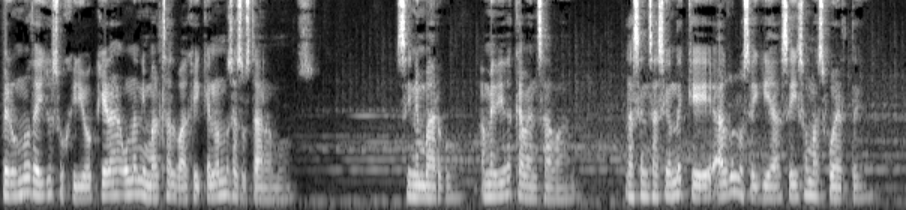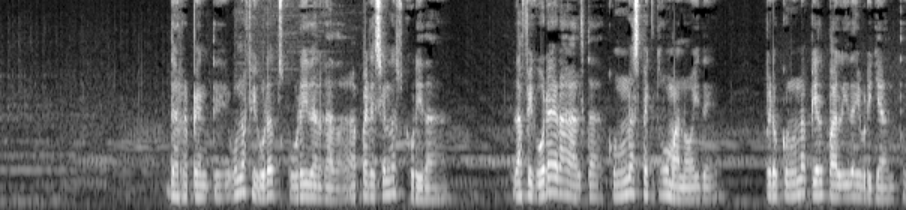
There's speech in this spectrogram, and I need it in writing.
pero uno de ellos sugirió que era un animal salvaje y que no nos asustáramos. Sin embargo, a medida que avanzaban, la sensación de que algo lo seguía se hizo más fuerte. De repente, una figura oscura y delgada apareció en la oscuridad. La figura era alta, con un aspecto humanoide, pero con una piel pálida y brillante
